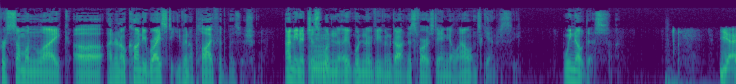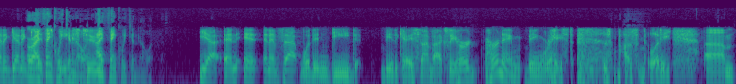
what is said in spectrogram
for someone like uh, I don't know Condi Rice to even apply for the position. I mean, it just wouldn't it wouldn't have even gotten as far as Danielle Allen's candidacy. We know this, yeah, and again, it, or I think we can know to, it. I think we can know it. Yeah, and and if that would indeed be the case, and I've actually heard her name being raised as a possibility. Um,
